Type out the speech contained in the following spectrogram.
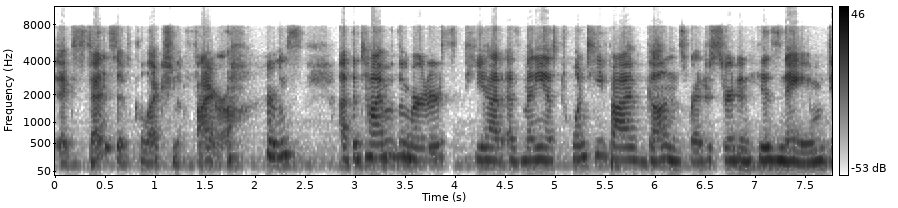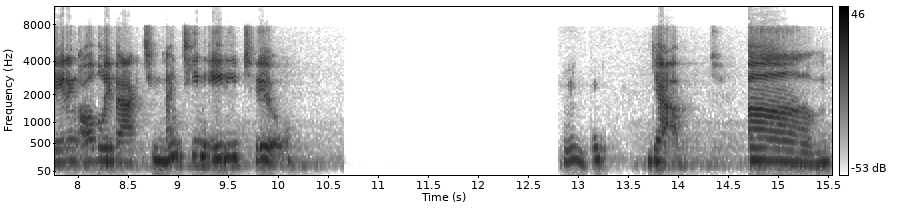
extensive collection of firearms. At the time of the murders, he had as many as 25 guns registered in his name, dating all the way back to 1982. Mm. Yeah. Um,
